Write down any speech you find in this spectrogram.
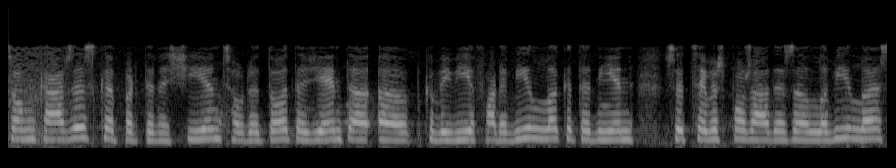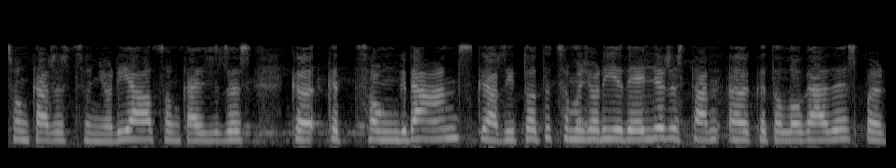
Són cases que perteneixien sobretot a gent eh, eh, que vivia fora vila, que tenien les seves posades a la vila, són cases senyorials, són cases que, que són grans, quasi totes, la majoria d'elles estan eh, catalogades per,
